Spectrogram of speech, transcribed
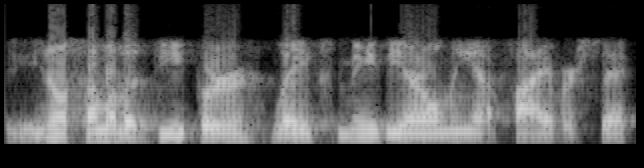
you know some of the deeper lakes maybe are only at 5 or 6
